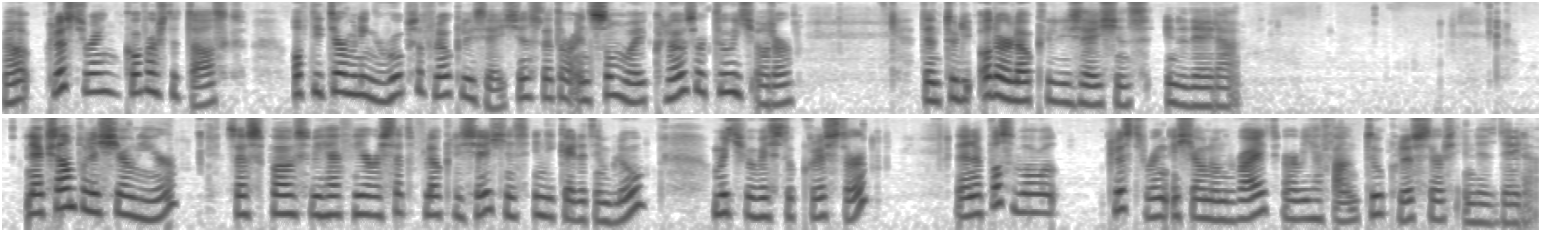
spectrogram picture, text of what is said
Well, clustering covers the tasks of determining groups of localizations that are in some way closer to each other than to the other localizations in the data. An example is shown here. So suppose we have here a set of localizations indicated in blue, which we wish to cluster. Then a possible clustering is shown on the right, where we have found two clusters in this data.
